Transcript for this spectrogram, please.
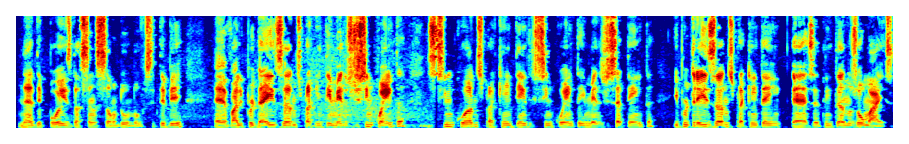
né, depois da sanção do novo CTB, é, vale por 10 anos para quem tem menos de 50, 5 anos para quem tem entre 50 e menos de 70, e por 3 anos para quem tem é, 70 anos ou mais.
